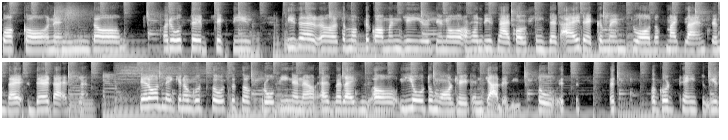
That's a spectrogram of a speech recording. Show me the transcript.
popcorn and uh, roasted chickpeas these are uh, some of the commonly used you know healthy snack options that i recommend to all of my clients in their, their diet plan they're all like you know good sources of protein and uh, as well as uh, low to moderate in calories so it's it's a good thing to you,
